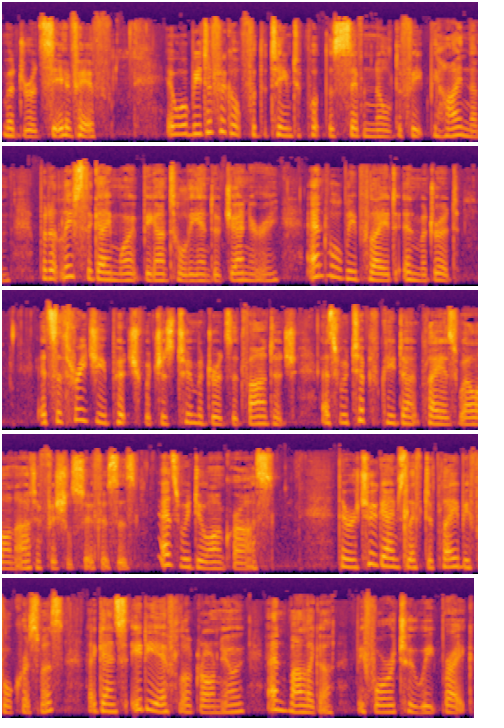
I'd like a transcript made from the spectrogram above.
Madrid CFF. It will be difficult for the team to put this 7 0 defeat behind them, but at least the game won't be until the end of January and will be played in Madrid. It's a 3G pitch which is to Madrid's advantage, as we typically don't play as well on artificial surfaces as we do on grass. There are two games left to play before Christmas against EDF Logroño and Malaga before a two week break.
